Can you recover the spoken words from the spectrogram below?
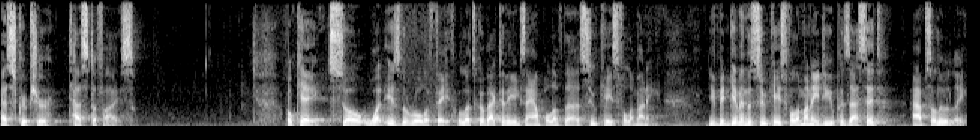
as Scripture testifies. Okay, so what is the role of faith? Well, let's go back to the example of the suitcase full of money. You've been given the suitcase full of money. Do you possess it? Absolutely.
